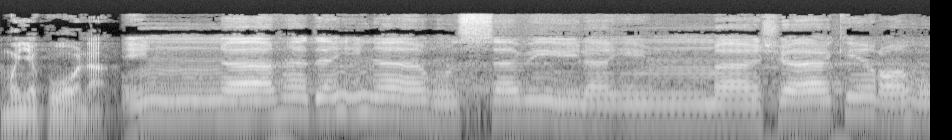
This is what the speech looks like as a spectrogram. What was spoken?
mwenye kuona. Inna hadainahu sabila imma shakirahu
